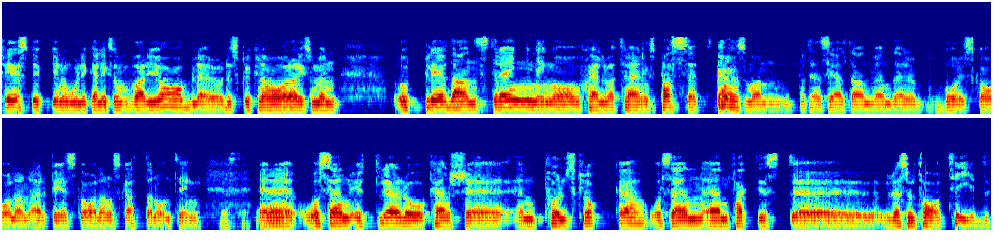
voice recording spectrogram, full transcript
tre stycken olika liksom variabler och det skulle kunna vara liksom en upplevd ansträngning av själva träningspasset som man potentiellt använder borgskalan, RPE-skalan och skattar någonting. Eh, och sen ytterligare då kanske en pulsklocka och sen en faktiskt eh, resultattid.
